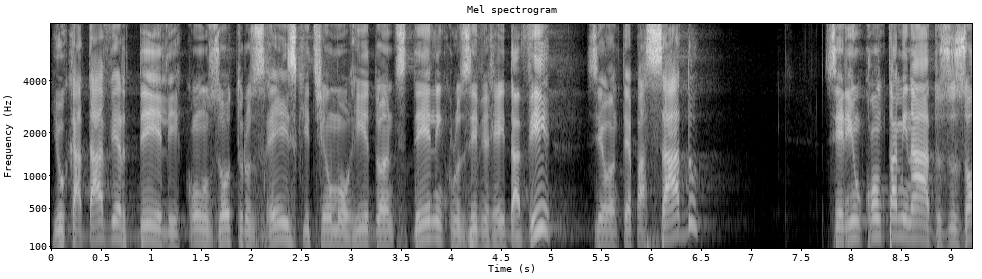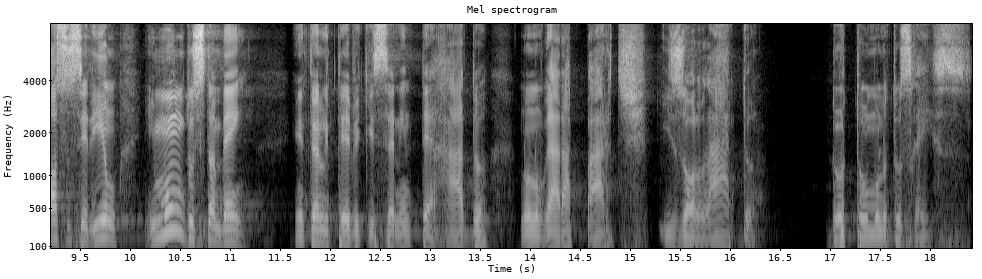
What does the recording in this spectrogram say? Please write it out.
e o cadáver dele com os outros reis que tinham morrido antes dele, inclusive rei Davi, seu antepassado, seriam contaminados, os ossos seriam imundos também. Então ele teve que ser enterrado num lugar à parte, isolado do túmulo dos reis.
